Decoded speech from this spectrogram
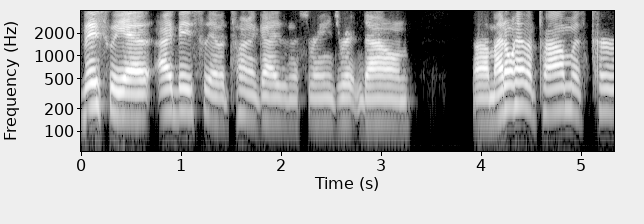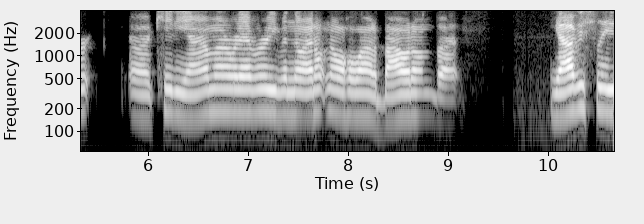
Basically, yeah, I basically have a ton of guys in this range written down. Um, I don't have a problem with Kurt uh, Kitayama or whatever, even though I don't know a whole lot about him. But yeah, obviously,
